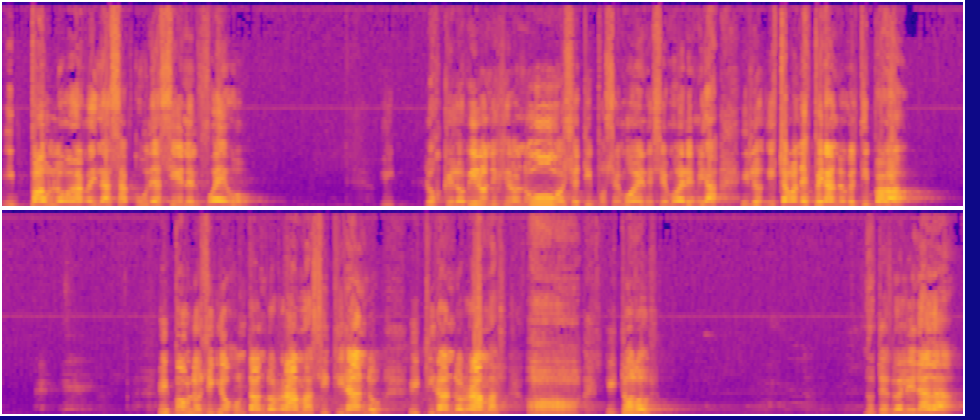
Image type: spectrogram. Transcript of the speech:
Y Pablo agarra y la sacude así en el fuego. Y los que lo vieron dijeron, uh, ese tipo se muere, se muere, mirá. Y, y estaban esperando que el tipo haga y Pablo siguió juntando ramas y tirando y tirando ramas. ¡Ah! Y todos. ¿No te duele nada?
